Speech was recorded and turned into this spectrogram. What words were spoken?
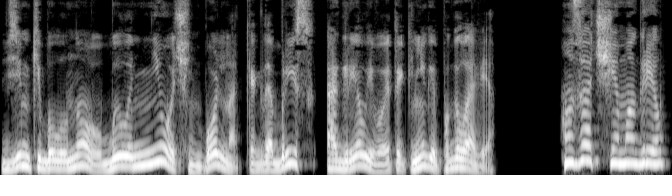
Димке Балунову было не очень больно, когда Брис огрел его этой книгой по голове. «А зачем огрел?»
